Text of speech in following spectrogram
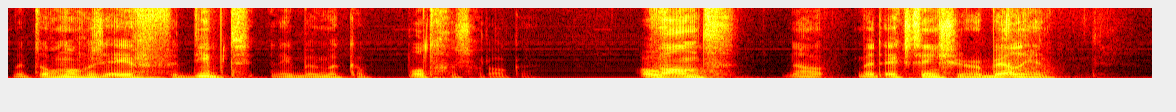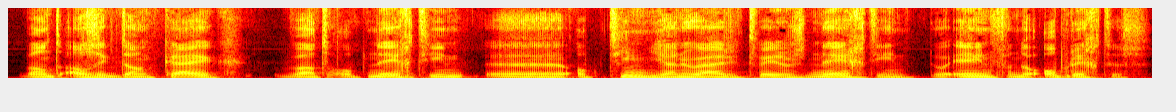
me toch nog eens even verdiept en ik ben me kapot geschrokken. Want, nou, met Extinction Rebellion. Want als ik dan kijk wat op, 19, eh, op 10 januari 2019 door een van de oprichters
